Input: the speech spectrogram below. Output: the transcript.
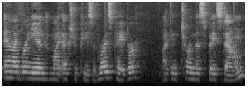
And I bring in my extra piece of rice paper. I can turn this face down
